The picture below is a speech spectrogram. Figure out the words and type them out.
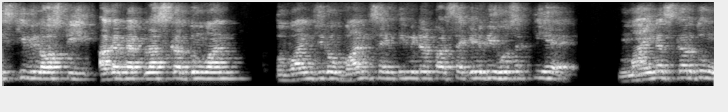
इसकी वेलोसिटी अगर मैं प्लस कर दूँ वन तो one zero one centimeter per second भी हो सकती है। माइनस कर दूँ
